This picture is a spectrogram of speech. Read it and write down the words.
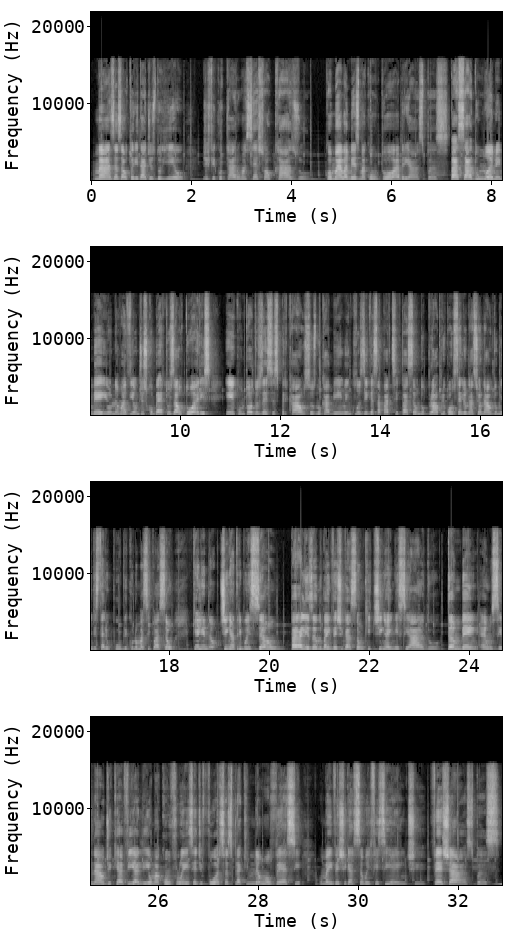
Mas as autoridades do Rio dificultaram acesso ao caso. Como ela mesma contou, aspas, passado um ano e meio não haviam descoberto os autores e com todos esses percalços no caminho, inclusive essa participação do próprio Conselho Nacional do Ministério Público numa situação que ele não tinha atribuição, paralisando uma investigação que tinha iniciado, também é um sinal de que havia ali uma confluência de forças para que não houvesse uma investigação eficiente. Fecha aspas.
